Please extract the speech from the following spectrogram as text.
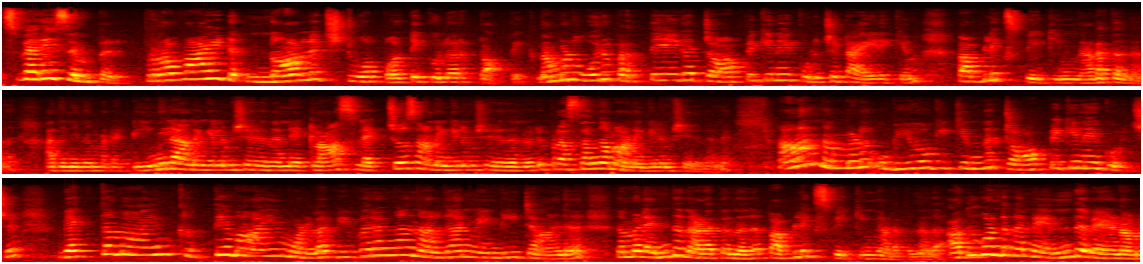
It's very simple provide knowledge to a particular topic നമ്മൾ ഒരു പ്രത്യേക ടോപ്പിക്കിനെ കുറിച്ചിട്ടായിരിക്കും പബ്ലിക് സ്പീക്കിംഗ് നടത്തുന്നത്. അതിന് നമ്മുടെ ടീമിലാണെങ്കിലും ശരി തന്നെ ക്ലാസ് ലെക്ചേഴ്സ് ആണെങ്കിലും ശരി തന്നെ ഒരു പ്രസംഗമാണെങ്കിലും ശരി തന്നെ. ആ നമ്മൾ ഉപയോഗിക്കുന്ന ടോപ്പിക്കിനെ കുറിച്ച് വ്യക്തമായും കൃത്യമായുമുള്ള വിവരങ്ങൾ നൽകാൻ വേണ്ടിയിട്ടാണ് നമ്മൾ എന്ത് നടത്തുന്നത്? പബ്ലിക് സ്പീക്കിംഗ് നടത്തുന്നത്. അതുകൊണ്ട് തന്നെ എന്ത് വേണം?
